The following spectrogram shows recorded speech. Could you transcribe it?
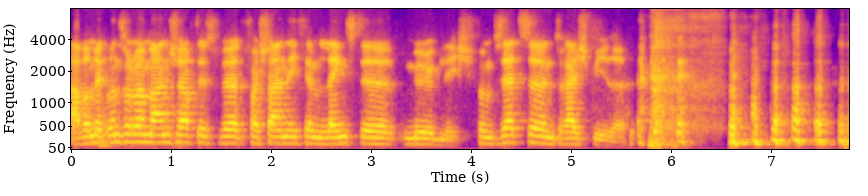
Aber mit unserer Mannschaft es wird wahrscheinlich am längsten möglich. Fünf Sätze und drei Spiele.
